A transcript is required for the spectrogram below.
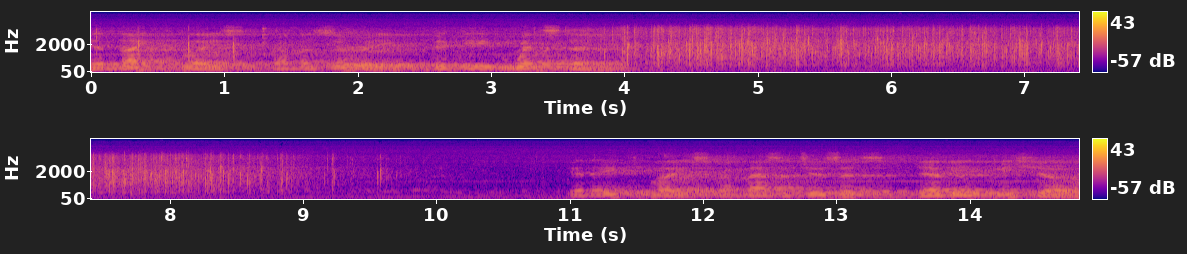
In ninth place from Missouri, Vicki Winston. In eighth place from Massachusetts, Debbie Michaud.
